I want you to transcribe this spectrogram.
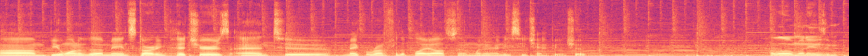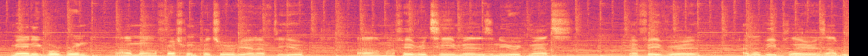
Um, be one of the main starting pitchers and to make a run for the playoffs and win an NEC championship. Hello, my name is Manny Corcoran. I'm a freshman pitcher here at FDU. Uh, my favorite team is the New York Mets. My favorite MLB player is Albert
